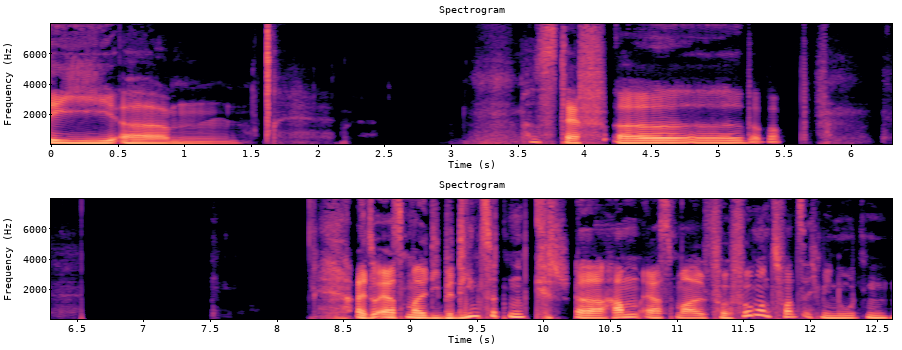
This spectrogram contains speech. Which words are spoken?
die ähm, Steph äh, also erstmal die Bediensteten äh, haben erstmal für 25 Minuten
